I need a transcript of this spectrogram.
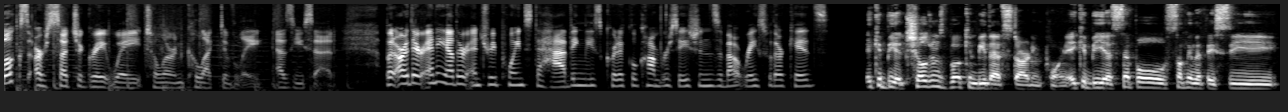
Books are such a great way to learn collectively, as you said. But are there any other entry points to having these critical conversations about race with our kids? It could be a children's book can be that starting point. It could be a simple something that they see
